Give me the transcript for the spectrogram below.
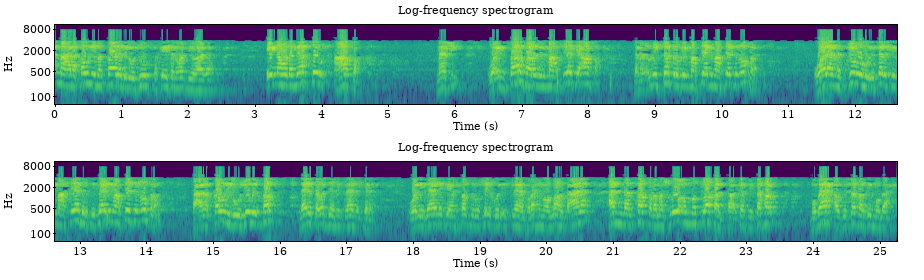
أما على قول من قال بالوجوب فكيف نوجه هذا؟ إنه لم يقصر عصى ماشي. وإن سافر للمعصية عصى. كما نقولوش تترك المعصية بمعصية أخرى. ولا نسجره لترك المعصية بارتكاب معصية أخرى. فعلى القول بوجوب القصر لا يتوجه مثل هذا الكلام. ولذلك ينتصر شيخ الإسلام رحمه الله تعالى أن القصر مشروع مطلقا كان في سفر مباح أو في سفر غير مباح.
